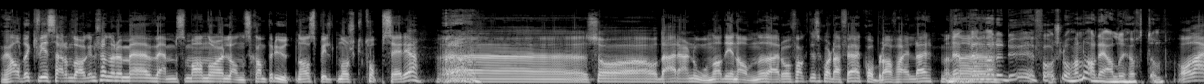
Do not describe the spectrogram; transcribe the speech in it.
Vi hadde quiz her om dagen skjønner du, med hvem som har landskamper uten å ha spilt norsk toppserie. Eh, så, og Der er noen av de navnene der òg, faktisk. var derfor jeg kobla feil der. Men, hvem, hvem eh, var det du foreslo? Han hadde jeg aldri hørt om. å, nei,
